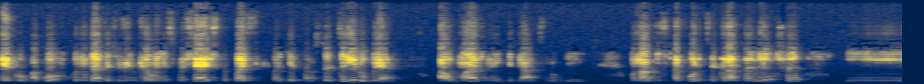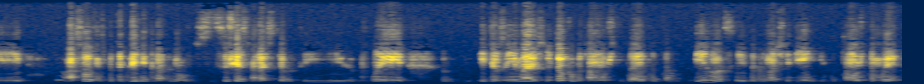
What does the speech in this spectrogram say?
эко-упаковку, ну да, то есть уже никого не смущает, что пластиковый пакет там стоит 3 рубля, а бумажный 15 рублей. У нас здесь пропорция кратно меньше, и осознанность потребления ну, существенно растет. И мы этим занимаемся не только потому, что да, это там бизнес, и это приносит деньги, но потому что мы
